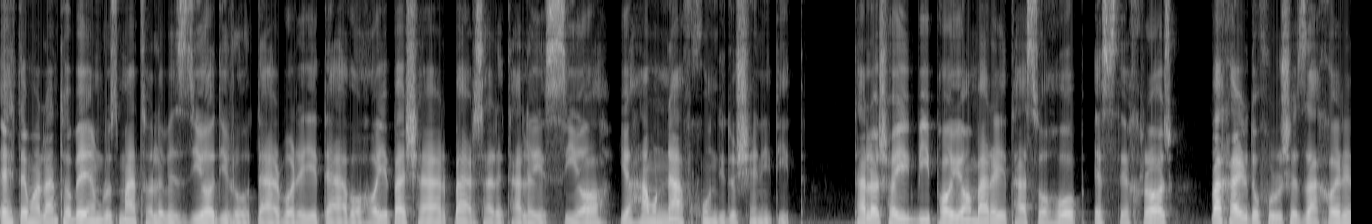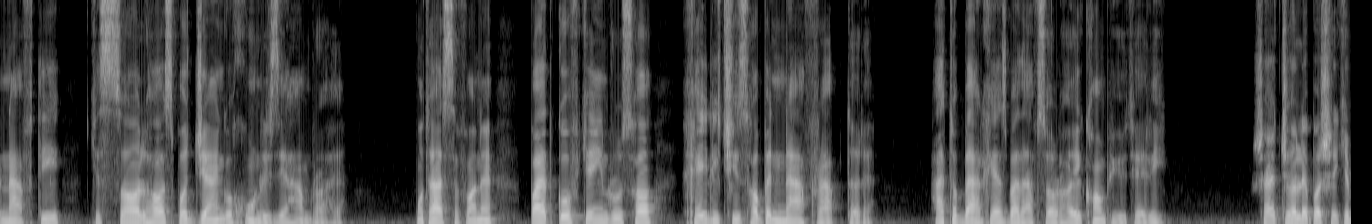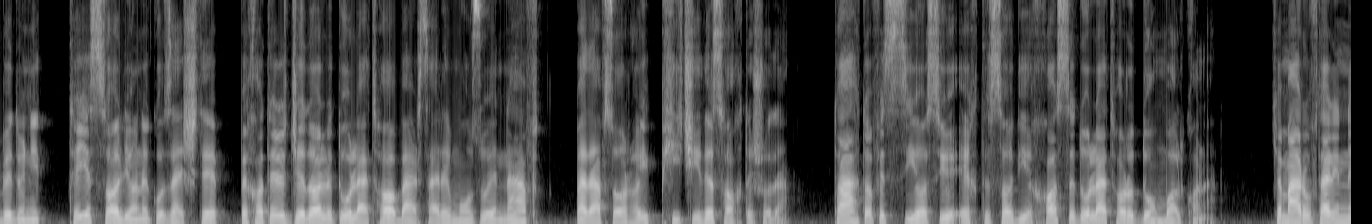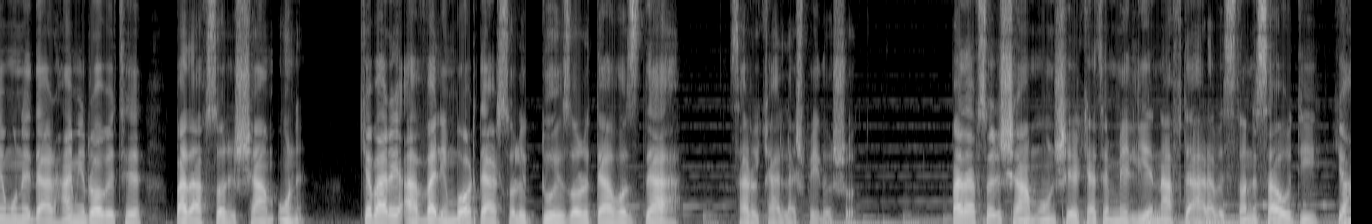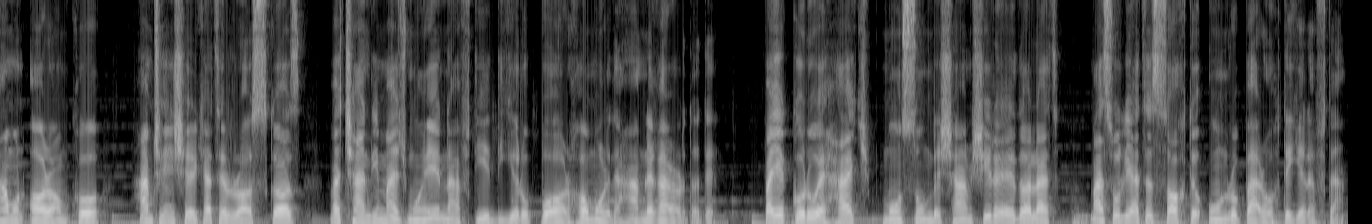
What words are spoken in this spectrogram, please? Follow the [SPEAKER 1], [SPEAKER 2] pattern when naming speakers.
[SPEAKER 1] احتمالا تا به امروز مطالب زیادی رو درباره دعواهای بشر بر سر طلای سیاه یا همون نفت خوندید و شنیدید. تلاش های بی پایان برای تصاحب، استخراج و خرید و فروش ذخایر نفتی که سالهاست با جنگ و خونریزی همراهه. متاسفانه باید گفت که این روزها خیلی چیزها به نفت ربط داره. حتی برخی از بدافزارهای کامپیوتری. شاید جالب باشه که بدونید طی سالیان گذشته به خاطر جدال دولتها بر سر موضوع نفت بدافزارهای پیچیده ساخته شدن تا اهداف سیاسی و اقتصادی خاص دولتها رو دنبال کنن که معروفترین نمونه در همین رابطه بدافزار شمعونه که برای اولین بار در سال 2012 سر و کلش پیدا شد. بدافزار شمعون شرکت ملی نفت عربستان سعودی یا همون آرامکو همچنین شرکت راستگاز و چندین مجموعه نفتی دیگه رو بارها مورد حمله قرار داده و یک گروه هک موسوم به شمشیر عدالت مسئولیت ساخت اون رو بر عهده گرفتن.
